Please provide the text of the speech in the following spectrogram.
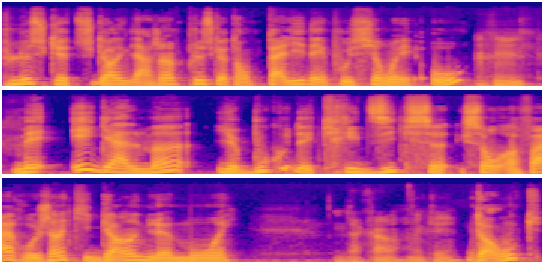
plus que tu gagnes de l'argent, plus que ton palier d'imposition est haut. Mhm. Mais également, il y a beaucoup de crédits qui, se- qui sont offerts aux gens qui gagnent le moins. D'accord, OK. Donc,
